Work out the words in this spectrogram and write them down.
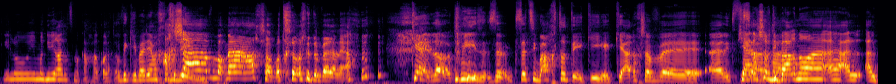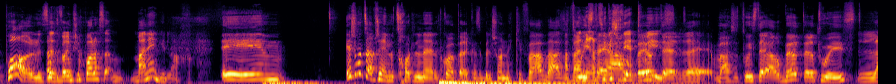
כאילו, היא מגדירה את עצמה ככה, הכל טוב. ויקיפדיה מכבדים. עכשיו, מה עכשיו מתחילות לדבר עליה? כן, לא, תשמעי, זה, זה קצת סיבכת אותי, כי, כי עד עכשיו אה, היה לי תפיסה כי עד עכשיו אחת. דיברנו על, על, על פול, זה הדברים שפול עשה, מה אני אגיד לך? אמ, יש מצב שהיינו צריכות לנהל את כל הפרק הזה בלשון נקבה, ואז אבל הטוויסט היה הרבה טוויסט. יותר, אה, ואז הטוויסט היה הרבה יותר טוויסט. לא,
